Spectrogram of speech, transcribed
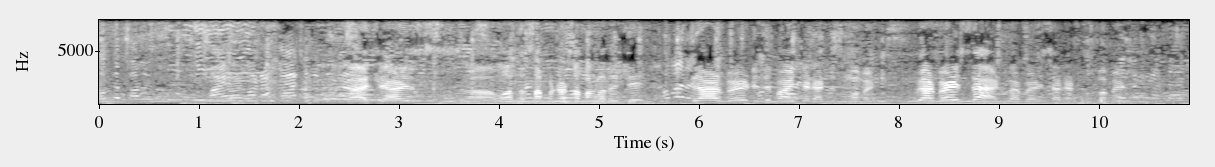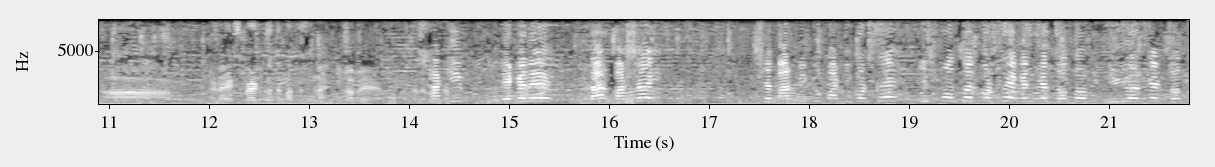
হতে পারে না মায়ের দোয়াটা কাজ করে Guys, there is uh, all the supporters of Bangladeshi. They are very disappointed at this moment. We are very sad. We are very sad at this moment. Uh, এটা এক্সপ্লেন করতে পারতেছি না কীভাবে সাকিব এখানে তার বাসায় সে বারবিকিউ পার্টি করছে স্পন্সর করছে এখানকার যত নিউ ইয়র্কের যত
